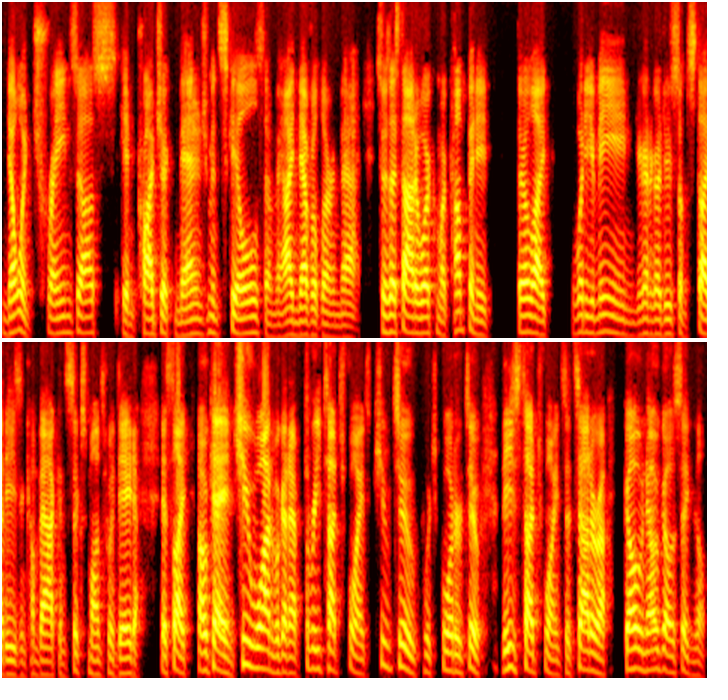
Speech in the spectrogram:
no one trains us in project management skills. I mean, I never learned that. So as I started working with a company, they're like, what do you mean you're going to go do some studies and come back in six months with data? It's like, okay, in Q1, we're going to have three touch points, Q2, which quarter two, these touch points, et cetera, go, no go signal.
